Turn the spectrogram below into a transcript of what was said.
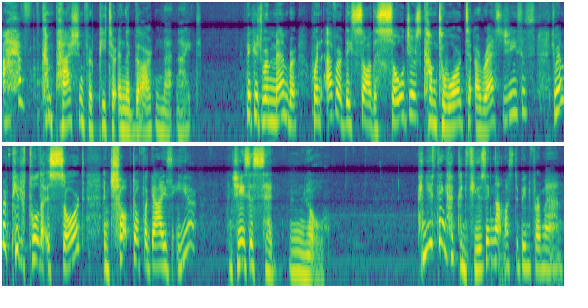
I have compassion for Peter in the garden that night. Because remember, whenever they saw the soldiers come toward to arrest Jesus, do you remember Peter pulled out his sword and chopped off a guy's ear? And Jesus said, No. Can you think how confusing that must have been for a man?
